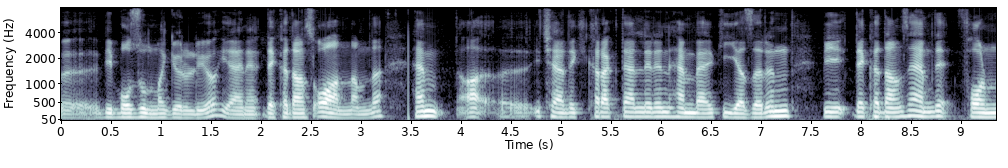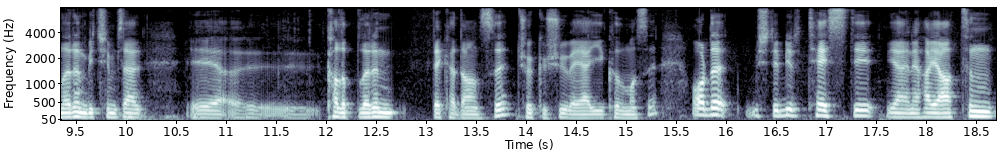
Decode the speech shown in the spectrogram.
e, bir bozulma görülüyor. Yani dekadans o anlamda hem e, içerideki karakterlerin hem belki yazarın bir dekadansı hem de formların biçimsel e, kalıpların dekadansı, çöküşü veya yıkılması. Orada işte bir testi yani hayatın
